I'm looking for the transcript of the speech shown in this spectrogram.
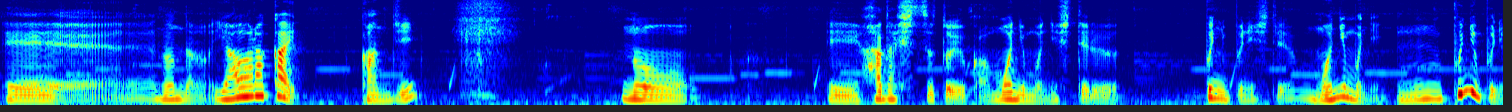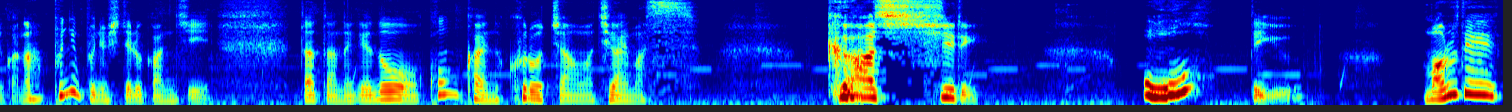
えー、なんだろう、柔らかい感じの、えー、肌質というか、モニモニしてるプニプニしてる。モニモニ？うん、プニプニかな？プニプニしてる感じだったんだけど、今回のクロちゃんは違います。がっしり。お？っていう。まるで、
